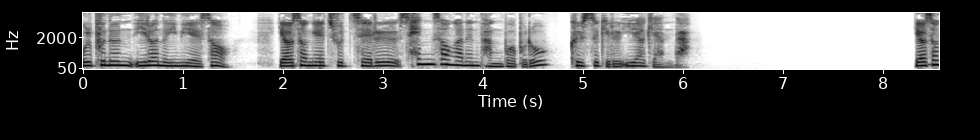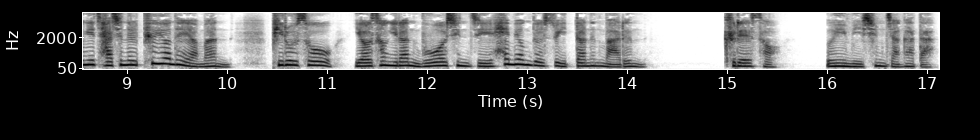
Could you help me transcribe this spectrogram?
울프는 이런 의미에서 여성의 주체를 생성하는 방법으로 글쓰기를 이야기한다. 여성이 자신을 표현해야만 비로소 여성이란 무엇인지 해명될 수 있다는 말은 그래서 의미심장하다.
